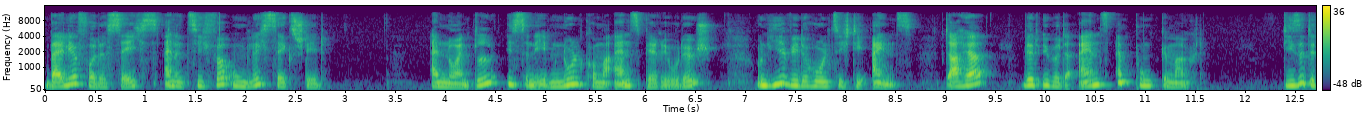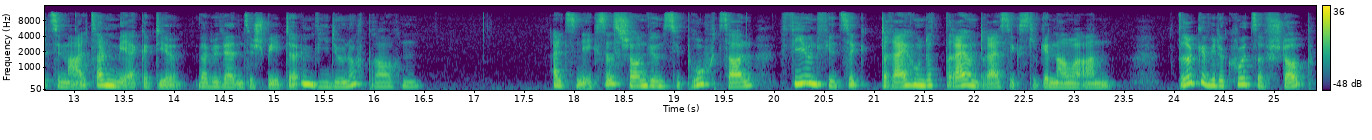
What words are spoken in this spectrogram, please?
weil ja vor der 6 eine Ziffer ungleich 6 steht. Ein Neuntel ist dann eben 0,1 periodisch und hier wiederholt sich die 1. Daher wird über der 1 ein Punkt gemacht. Diese Dezimalzahl merke dir, weil wir werden sie später im Video noch brauchen. Als nächstes schauen wir uns die Bruchzahl 44 333 genauer an. Drücke wieder kurz auf Stopp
